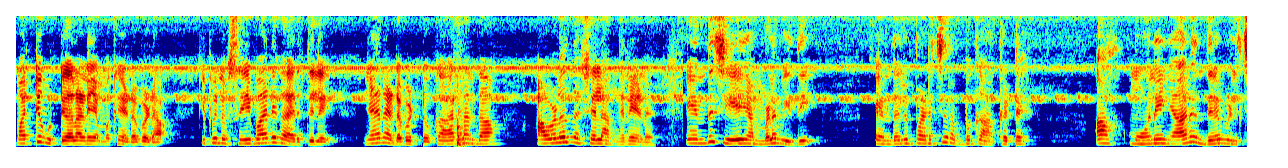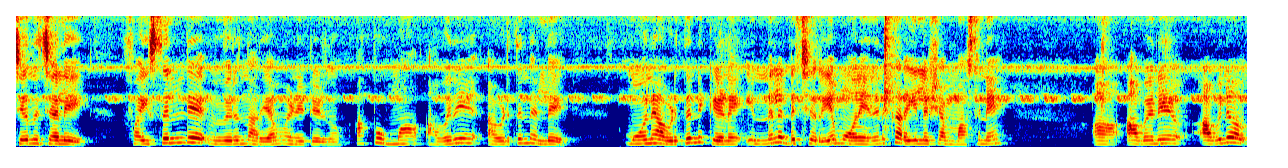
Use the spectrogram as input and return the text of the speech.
മറ്റു കുട്ടികളാണ് നമുക്ക് ഇടപെടാം. ഇപ്പം നുസൈബാന്റെ കാര്യത്തിൽ ഞാൻ ഇടപെട്ടു. കാരണം എന്താ? അവളെന്ന് വെച്ചാൽ അങ്ങനെയാണ്. എന്ത് ചെയ്യേ നമ്മളെ വിധി? എന്തായാലും പഠിച്ച റബ്ബ് കാക്കട്ടെ. ആ മോനെ ഞാൻ എന്തിനാ വിളിച്ചതെന്ന് വെച്ചാലേ ഫൈസലിന്റെ വിവരം അറിയാൻ വേണ്ടിയിട്ടായിരുന്നു. അപ്പോൾ ഉമ്മ അവന് അവിടെ തന്നെ അല്ലേ? മോനെ അവിടെ നിൽക്കുകയാണ് ഇന്നലെ എന്റെ ചെറിയ മോനെ നിനക്കറിയില്ല ഷമ്മാസിനെ? ആ അവന് അവന്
